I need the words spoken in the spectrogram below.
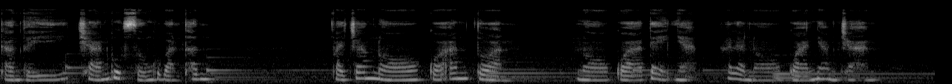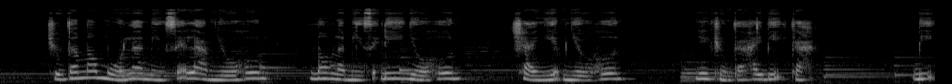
cảm thấy chán cuộc sống của bản thân. Phải chăng nó quá an toàn, nó quá tẻ nhạt hay là nó quá nhàm chán? Chúng ta mong muốn là mình sẽ làm nhiều hơn mong là mình sẽ đi nhiều hơn, trải nghiệm nhiều hơn. Nhưng chúng ta hay bị cản bị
